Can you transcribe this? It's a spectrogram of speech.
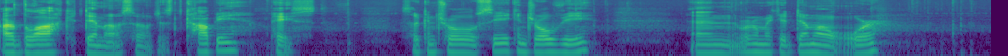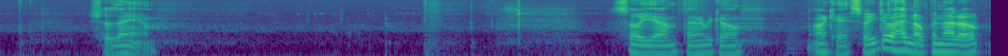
our block demo. So just copy, paste. So control C, control V, and we're going to make a demo ore Shazam. So yeah, there we go. Okay, so you go ahead and open that up.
